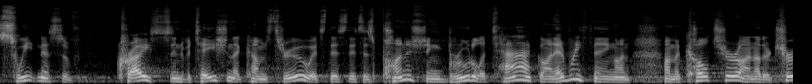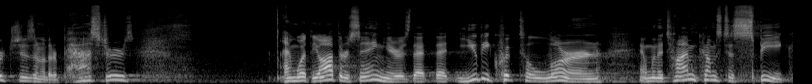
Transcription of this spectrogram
sweetness of Christ's invitation that comes through. It's this, it's this punishing, brutal attack on everything, on, on the culture, on other churches, and other pastors. And what the author is saying here is that, that you be quick to learn, and when the time comes to speak,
